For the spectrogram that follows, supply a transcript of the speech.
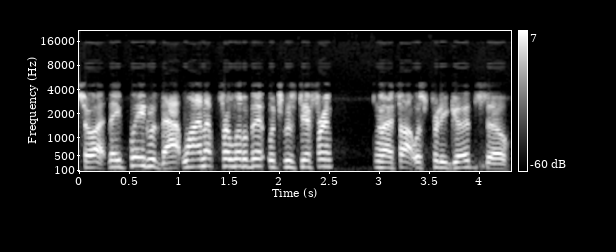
So uh, they played with that lineup for a little bit, which was different, and I thought was pretty good. So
